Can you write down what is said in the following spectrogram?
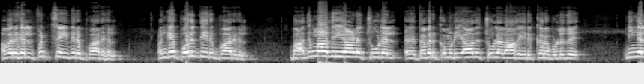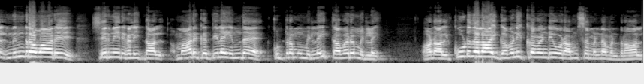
அவர்கள் ஃபிட் செய்திருப்பார்கள். அங்கே பொருத்தி இருப்பார்கள். இப்போ அது மாதிரியான சூழல் தவிர்க்க முடியாத சூழலாக இருக்கிற பொழுது நீங்கள் நின்றவாறு சிறுநீர் கழித்தால் மார்க்கத்தில் எந்த குற்றமும் இல்லை தவறும் இல்லை. ஆனால் கூடுதலாய் கவனிக்க வேண்டிய ஒரு அம்சம் என்னவென்றால்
